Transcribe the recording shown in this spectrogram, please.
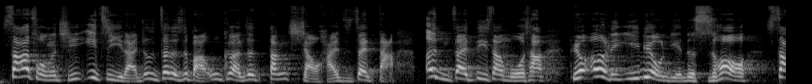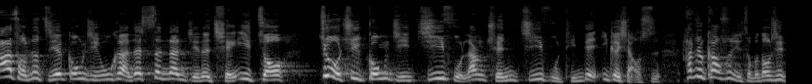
沙虫呢，其实一直以来就是真的是把乌克兰这当小孩子在打，摁在地上摩擦。比如二零一六年的时候，沙虫就直接攻击乌克兰，在圣诞节的前一周。就去攻击基辅，让全基辅停电一个小时。他就告诉你什么东西，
